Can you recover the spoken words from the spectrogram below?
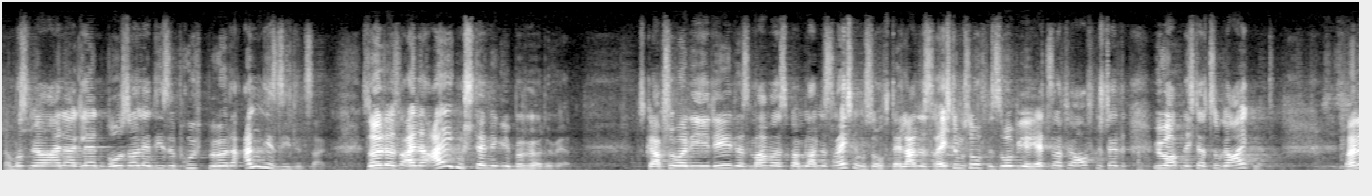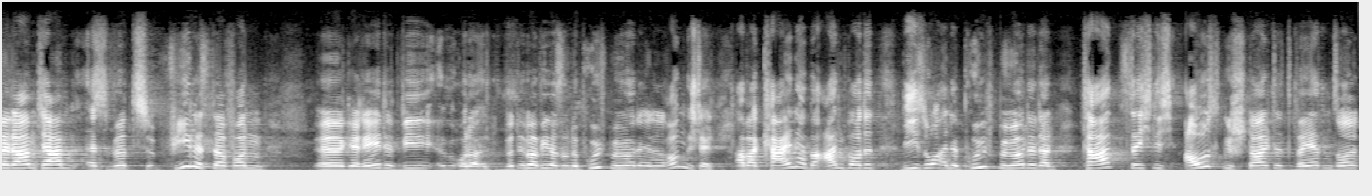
Da muss mir einer erklären, wo soll denn diese Prüfbehörde angesiedelt sein? Soll das eine eigenständige Behörde werden? Es gab schon einmal die Idee, das machen wir jetzt beim Landesrechnungshof. Der Landesrechnungshof ist, so wie er jetzt dafür aufgestellt ist, überhaupt nicht dazu geeignet. Meine Damen und Herren, es wird vieles davon geredet, wie, oder wird immer wieder so eine Prüfbehörde in den Raum gestellt. Aber keiner beantwortet, wie so eine Prüfbehörde dann tatsächlich ausgestaltet werden soll.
